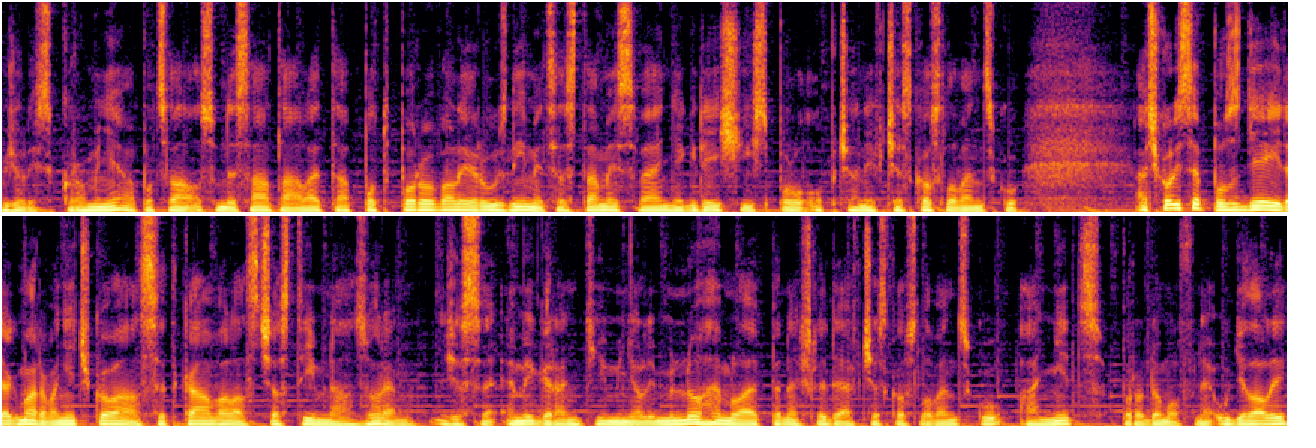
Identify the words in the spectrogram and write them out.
žili skromně a po celá 80. léta podporovali různými cestami své někdejší spoluobčany v Československu. Ačkoliv se později Dagmar Vaničková setkávala s častým názorem, že se emigranti měli mnohem lépe než lidé v Československu a nic pro domov neudělali,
